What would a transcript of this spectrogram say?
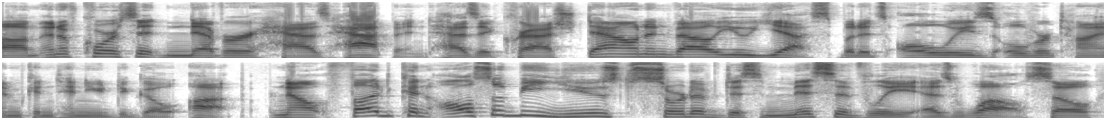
Um, and of course, it never has happened. Has it crashed down in value? Yes, but it's always over time continued to go up. Now, FUD can also be used sort of dismissively as well. So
